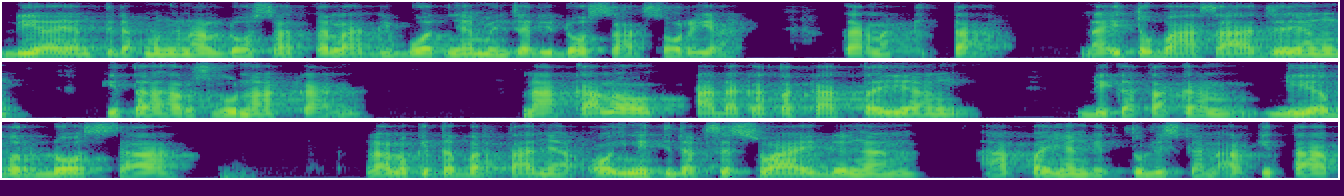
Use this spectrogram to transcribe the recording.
dia yang tidak mengenal dosa telah dibuatnya menjadi dosa, sorry ya, karena kita. Nah itu bahasa aja yang kita harus gunakan. Nah kalau ada kata-kata yang dikatakan dia berdosa, lalu kita bertanya, oh ini tidak sesuai dengan apa yang dituliskan Alkitab.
